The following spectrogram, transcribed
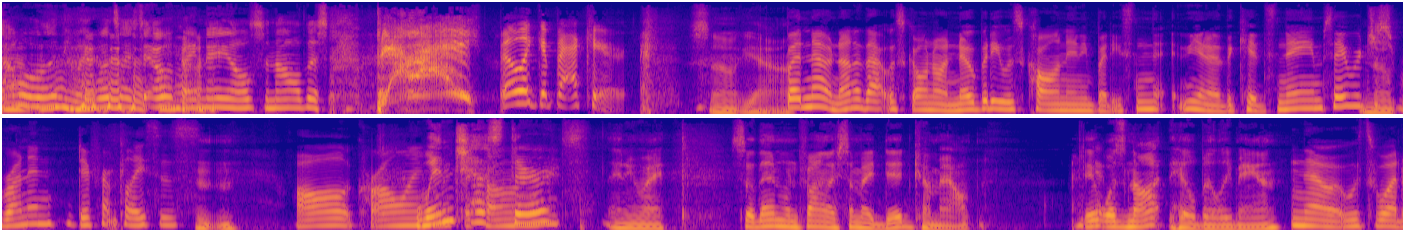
oh, anyway, what was I say? Oh, my nails and all this, Billy. Billy, get back here. So yeah, But no, none of that was going on. Nobody was calling anybody's, you know, the kids' names. They were just running different places, all crawling. Winchester. Anyway, so then when finally somebody did come out, it was not Hillbilly Man. No, it was what.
